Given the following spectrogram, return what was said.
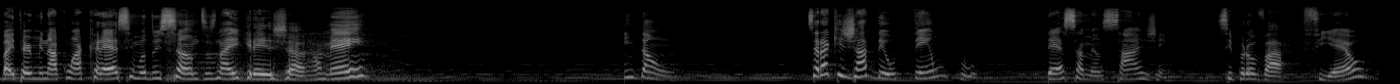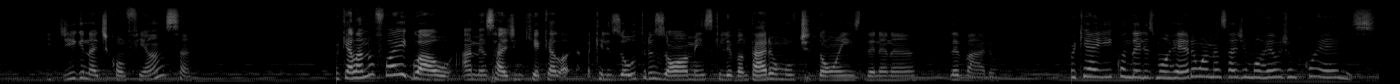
vai terminar com acréscimo dos santos na igreja. Amém? Então, será que já deu tempo dessa mensagem se provar fiel e digna de confiança? Porque ela não foi igual à mensagem que aquela, aqueles outros homens que levantaram multidões danana, levaram. Porque aí, quando eles morreram, a mensagem morreu junto com eles.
